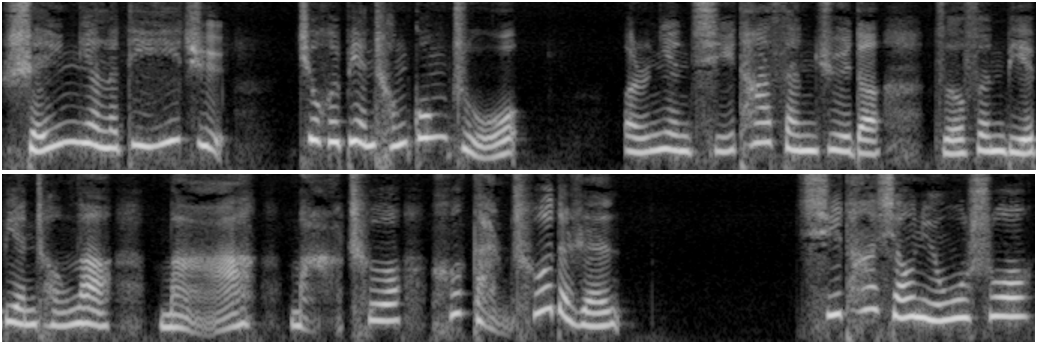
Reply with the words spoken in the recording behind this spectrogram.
谁念了第一句，就会变成公主；而念其他三句的，则分别变成了马、马车和赶车的人。其他小女巫说：“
